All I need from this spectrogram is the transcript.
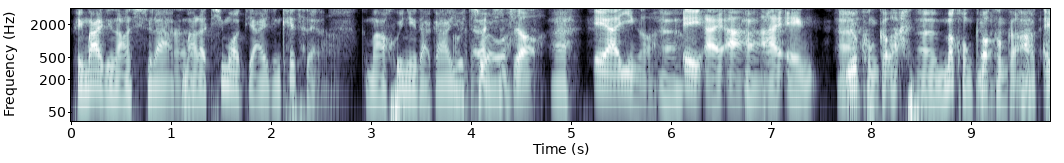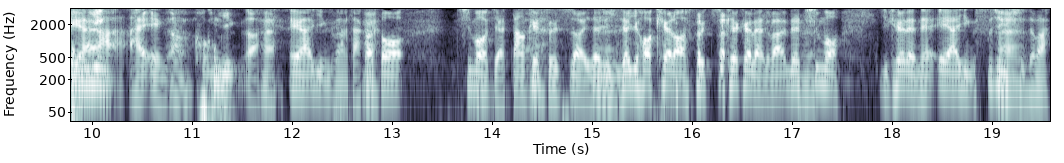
品牌已经上线了，咁阿拉天猫店也已经开出来了。咁啊，欢迎大家有机会啊，A I N 啊，A I R I N 有空格伐？呃，没空格，没空格啊，A I N 啊，空音啊，A I N 对伐？大家到。天猫店打开手机哦，现在就现在就好开了，手机开开来对伐？拿天猫点开来，拿 A I 印输进去对伐？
